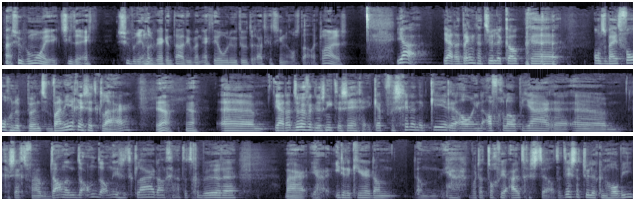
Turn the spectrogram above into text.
Nou, super mooi. Ik zie er echt super indrukwekkend uit. Ik ben echt heel benieuwd hoe het eruit gaat zien als het dadelijk klaar is. ja, ja dat brengt natuurlijk ook eh, ons bij het volgende punt. Wanneer is het klaar? Ja, ja. Ehm, ja, dat durf ik dus niet te zeggen. Ik heb verschillende keren al in de afgelopen jaren ehm, gezegd van nou, dan en dan, dan is het klaar, dan gaat het gebeuren. Maar ja, iedere keer dan, dan ja, wordt dat toch weer uitgesteld. Het is natuurlijk een hobby.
